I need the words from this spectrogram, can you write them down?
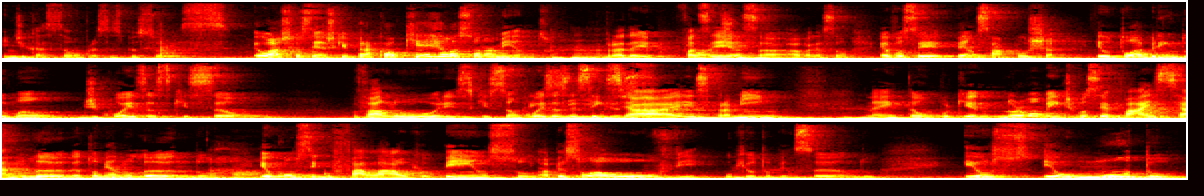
indicação para essas pessoas? Eu acho que assim, acho que para qualquer relacionamento, Uhum. pra daí fazer Ótimo. essa avaliação, é você pensar, puxa, eu tô abrindo mão de coisas que são valores, que são coisas Princípios. essenciais pra mim, né? Então, porque normalmente você vai se anulando. Eu tô me anulando. Aham. Eu consigo falar o que eu penso. A pessoa ouve o que eu tô pensando. Eu eu mudo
